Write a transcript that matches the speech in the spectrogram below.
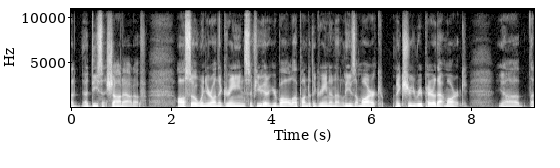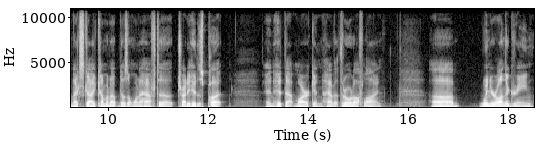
a, a decent shot out of. Also, when you're on the greens, if you hit your ball up onto the green and it leaves a mark, make sure you repair that mark uh, the next guy coming up doesn't want to have to try to hit his putt and hit that mark and have it throw it offline. Uh, when you're on the green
